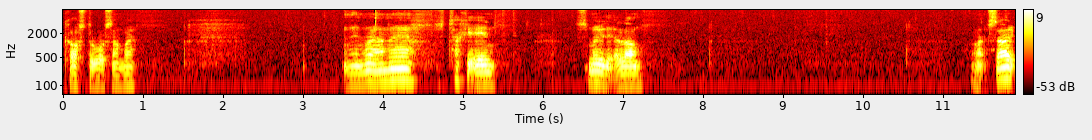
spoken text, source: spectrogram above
Costa or somewhere. And then round there just tuck it in. Smooth it along. Like so.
